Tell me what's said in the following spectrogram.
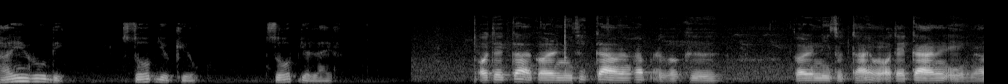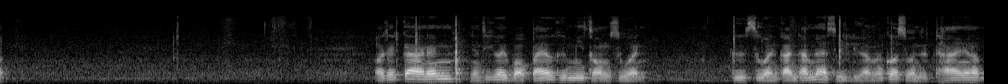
Thai Rubik Solve your cube Solve your life ออเตกากรณีที่ 9 นะครับ หรือก็คือกรณีสุดท้ายของออเตกานั่นเองนะครับออเตกานั้นอย่างที่เคยบอกไปก็คือมี 2 ส่วน คือส่วนการทำหน้าสีเหลืองแล้วก็ส่วนสุดท้ายนะครับ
